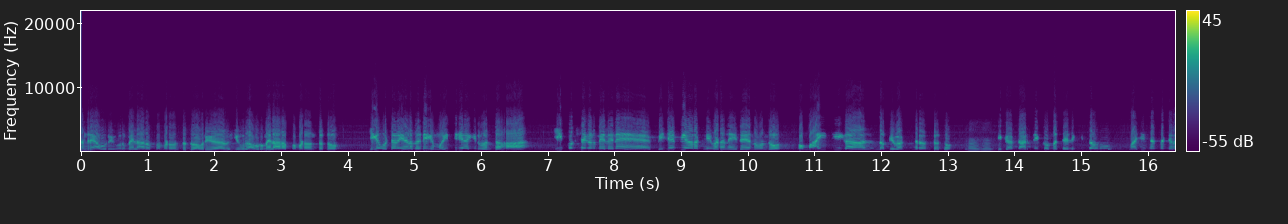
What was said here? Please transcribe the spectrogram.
ಅಂದ್ರೆ ಅವ್ರು ಇವ್ರ ಮೇಲೆ ಆರೋಪ ಮಾಡುವಂತದ್ದು ಅವ್ರ ಇವ್ರು ಅವ್ರ ಮೇಲೆ ಆರೋಪ ಮಾಡುವಂತದ್ದು. ಈಗ ಒಟ್ಟಾರೆ ಹೇಳೋದಾದ್ರೆ ಈಗ ಮೈತ್ರಿ ಆಗಿರುವಂತಹ ಈ ಪಕ್ಷಗಳ ಮೇಲೆನೆ ಬಿಜೆಪಿಯವರ ಕೈವಾಡನೆ ಇದೆ ಅನ್ನೋ ಒಂದು ಮಾಹಿತಿ ಈಗ ಲಭ್ಯವಾಗ್ತಾ ಇರುವಂತದ್ದು. ಈಗ ಕಾರ್ತಿಕ್ ಮತ್ತೆ ಲಿಖಿತ್ ಅವರು ಮಾಜಿ ಶಾಸಕರ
